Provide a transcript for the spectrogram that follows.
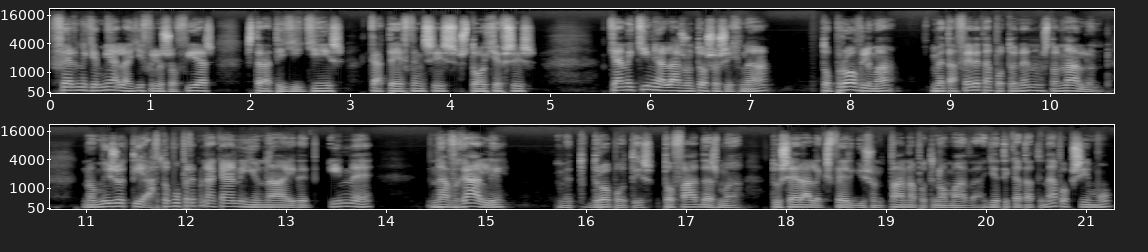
φέρνει και μια αλλαγή φιλοσοφίας, στρατηγικής, κατεύθυνσης, στόχευσης. Και αν εκείνοι αλλάζουν τόσο συχνά, το πρόβλημα μεταφέρεται από τον έναν στον άλλον. Νομίζω ότι αυτό που πρέπει να κάνει η United είναι να βγάλει με τον τρόπο της το φάντασμα του Σερ Άλεξ Φέργιουσον πάνω από την ομάδα. Γιατί κατά την άποψή μου,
